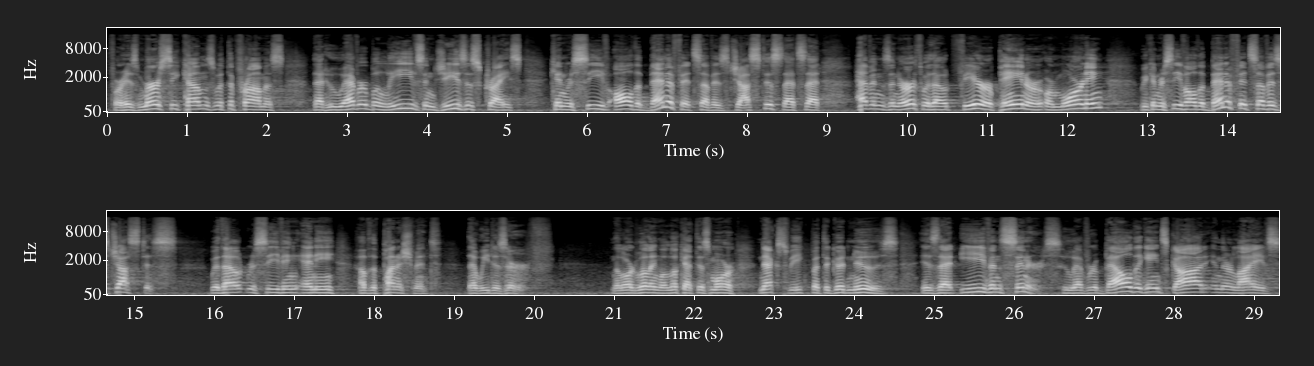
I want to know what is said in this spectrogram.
For his mercy comes with the promise that whoever believes in Jesus Christ can receive all the benefits of his justice. That's that heavens and earth without fear or pain or, or mourning. We can receive all the benefits of his justice without receiving any of the punishment that we deserve. The Lord willing, we'll look at this more next week, but the good news is that even sinners who have rebelled against God in their lives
